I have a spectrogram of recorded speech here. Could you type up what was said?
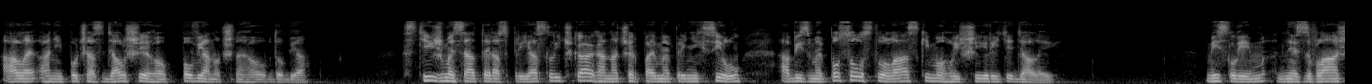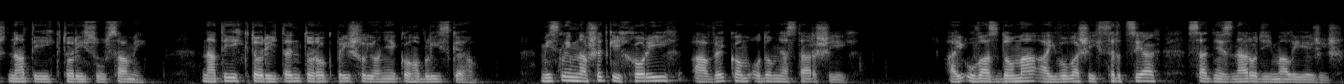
ale ani počas ďalšieho povianočného obdobia. Stížme sa teraz pri jasličkách a načerpajme pri nich silu, aby sme posolstvo lásky mohli šíriť ďalej. Myslím dnes zvlášť na tých, ktorí sú sami. Na tých, ktorí tento rok prišli o niekoho blízkeho. Myslím na všetkých chorých a vekom odo mňa starších. Aj u vás doma, aj vo vašich srdciach sa dnes narodí malý Ježiš.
